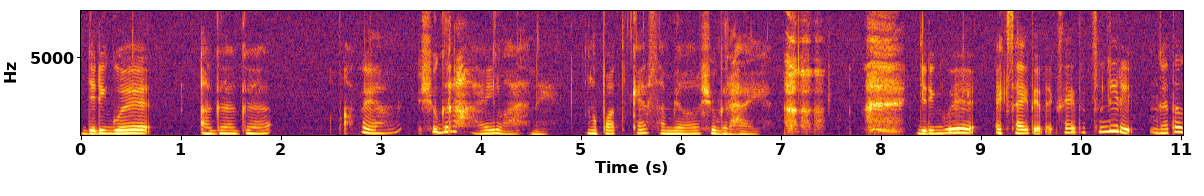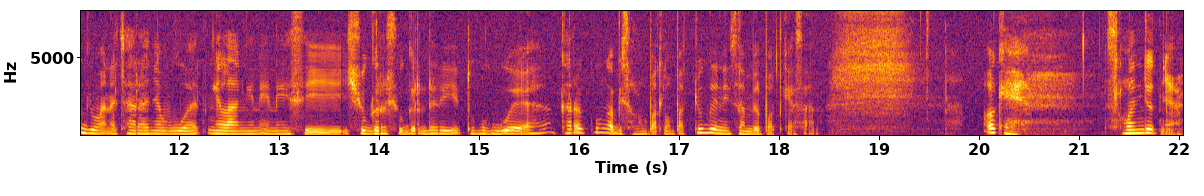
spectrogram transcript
Jadi gue agak-agak apa ya sugar high lah nih. Ngepodcast sambil sugar high. Jadi gue excited excited sendiri. Nggak tahu gimana caranya buat ngilangin ini si sugar sugar dari tubuh gue ya. Karena gue nggak bisa lompat-lompat juga nih sambil podcastan oke okay, selanjutnya.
